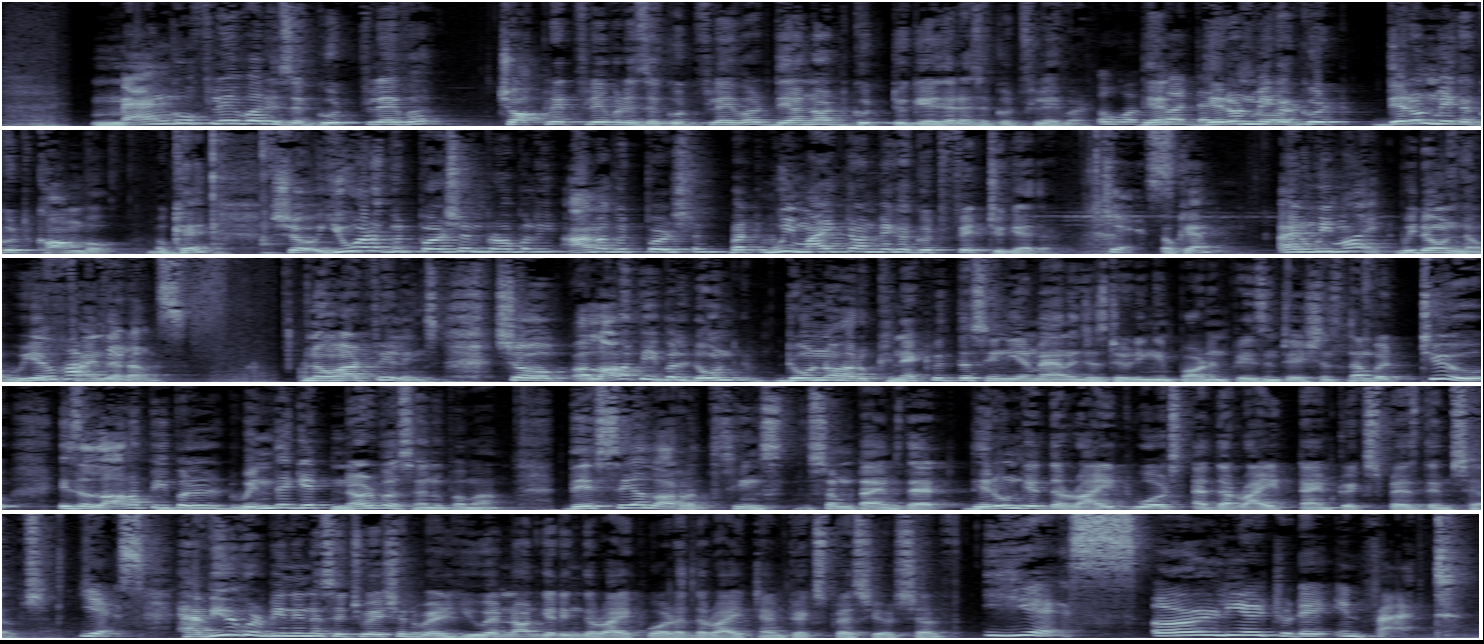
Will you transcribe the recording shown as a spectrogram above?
Mango flavor is a good flavor. Chocolate flavor is a good flavor. They are not good together as a good flavor. Oh, they, they don't make a good. They don't make a good combo. Okay, so you are a good person probably. I'm a good person, but we might not make a good fit together. Yes. Okay, and we might. We don't know. We have No to hard find that out no hard feelings. So a lot of people don't don't know how to connect with the senior managers during important presentations. Number two is a lot of people when they get nervous anupama they say a lot of things sometimes that they don't get the right words at the right time to express themselves. Yes. have you ever been in a situation where you are not getting the right word at the right time to express yourself? Yes. Earlier today, in fact.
